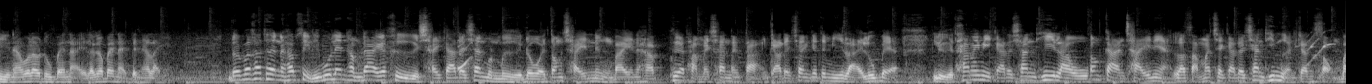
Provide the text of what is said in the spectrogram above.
ดีๆนะว่าเราดูใบไหนแล้วก็ใบไหนเป็นอะไร โดยเมื่อเข้าเทิร์นนะครับสิ่งที่ผู้เล่นทำได้ก็คือใช้การ์ดแอคชั่นบนมือ โดยต้องใช้ 1 ใบนะครับเพื่อทำแอคชั่นต่างๆ การ์ดแอคชั่นก็จะมีหลายรูปแบบ หรือถ้าไม่มีการ์ดแอคชั่นที่เราต้องการใช้เนี่ยเราสามารถใช้การ์ดแอคชั่นที่เหมือนกัน 2 ใบ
